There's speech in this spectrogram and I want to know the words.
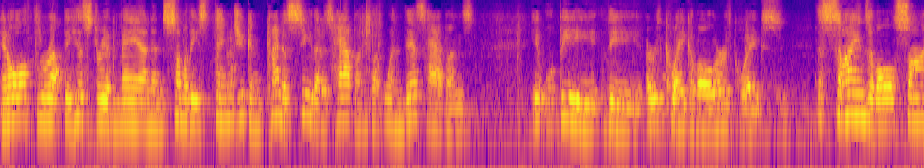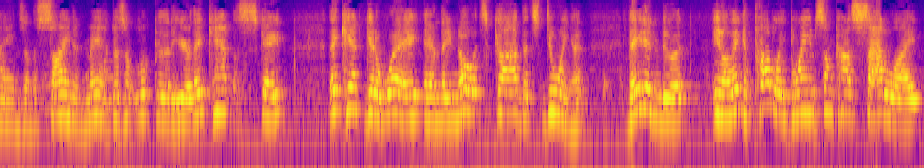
and all throughout the history of man. And some of these things you can kind of see that has happened, but when this happens, it will be the earthquake of all earthquakes the signs of all signs, and the sign in man doesn't look good here. They can't escape. They can't get away, and they know it's God that's doing it. They didn't do it. You know, they could probably blame some kind of satellite,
